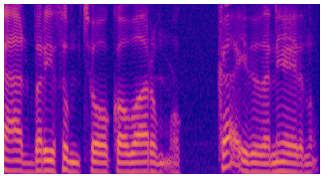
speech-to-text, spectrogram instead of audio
കാഡ്ബറീസും ചോക്കോബാറും ഒക്കെ ഇത് തന്നെയായിരുന്നു.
